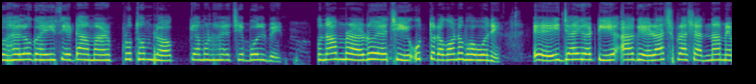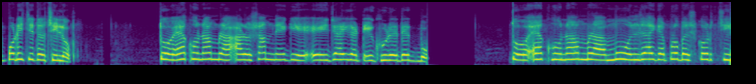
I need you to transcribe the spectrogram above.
তো হ্যালো গাইস, এটা আমার প্রথম ব্লগ কেমন হয়েছে বলবে? আমরা রয়েছি উত্তরা গণভবনে। এই জায়গাটি আগে রাজপ্রাসাদ নামে পরিচিত ছিল। তো এখন আমরা আরও সামনে গিয়ে এই জায়গাটি ঘুরে দেখব। তো এখন আমরা মূল জায়গায় প্রবেশ করছি।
